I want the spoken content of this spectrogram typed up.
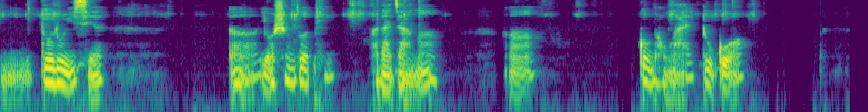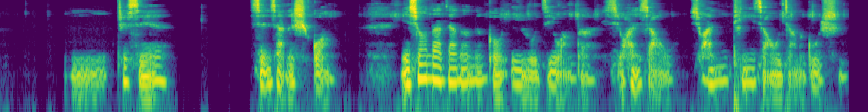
嗯，多录一些呃有声作品，和大家呢，嗯，共同来度过，嗯，这些闲暇的时光，也希望大家呢能够一如既往的喜欢小五。喜欢听小五讲的故事。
